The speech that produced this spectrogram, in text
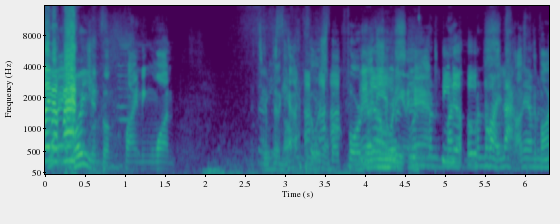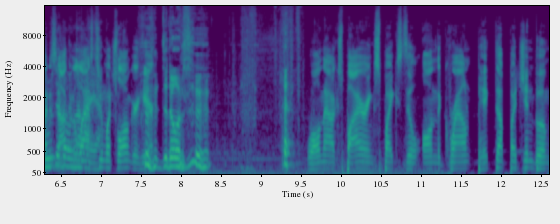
Oi, back, back. Oi. Jinbung finding one. Attempted a caterpillar smoke forward, He but knows. already in มัน hand. มันมันถอยหลังเนี่ย Cosmic มัน Divide รู้ is จะ not โดน going to อะไร last อะ too much longer here. จะโดน Wall now expiring. Spike still on the ground, picked up by Jinbung.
